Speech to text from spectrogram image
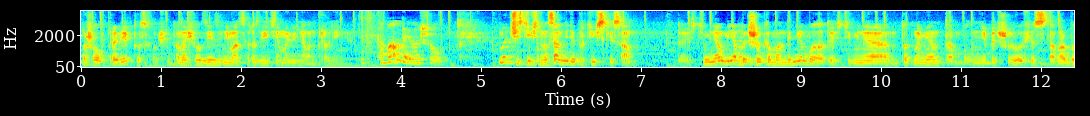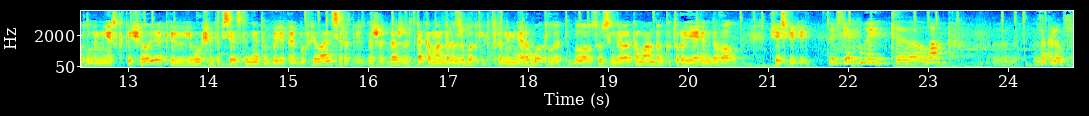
вошел в Провектус, в общем-то, начал здесь заниматься развитием мобильного направления. Ты с командой вошел? Ну, частично, на самом деле, практически сам. То есть у меня, у меня большой команды не было, то есть у меня на тот момент там был небольшой офис, там работало на меня несколько человек, и, и в общем-то все остальные это были как бы фрилансеры, то есть даже, даже та команда разработки, которая на меня работала, это была аутсорсинговая команда, у которой я арендовал часть людей. То есть AppMate Lab э, закрылся?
